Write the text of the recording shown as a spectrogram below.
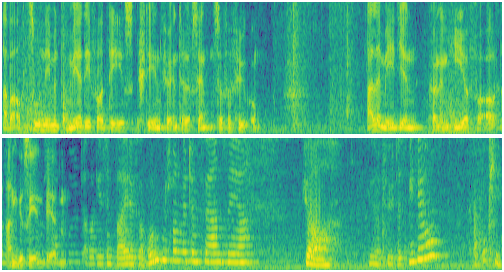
aber auch zunehmend mehr DVDs stehen für Interessenten zur Verfügung. Alle Medien können hier vor Ort angesehen werden. Aber die sind beide verbunden schon mit dem Fernseher. Ja, hier natürlich das Video. Okay.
